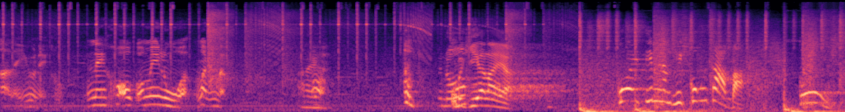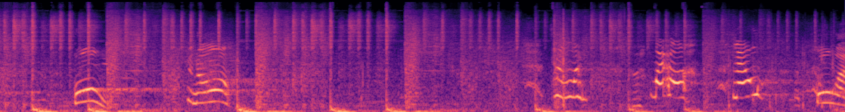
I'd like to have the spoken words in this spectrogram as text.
อะไรอยู่ในคอในคอก็ไม่รู้อะมันแบบอะไรอะโนเมื่อกี้อะไรอะ กล้วยจิ้มน้ำพริกกุ้งสับอะกุ้ง กุ้งพี่โนช่างมันไป สู้มา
